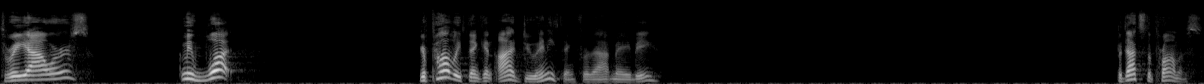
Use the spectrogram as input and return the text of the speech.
Three hours? I mean, what? You're probably thinking, I'd do anything for that, maybe. But that's the promise.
